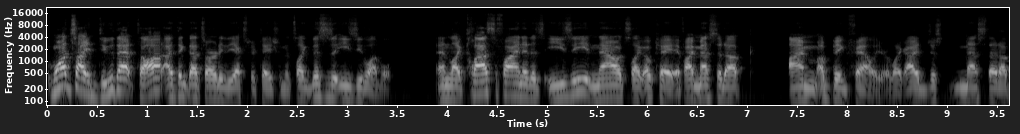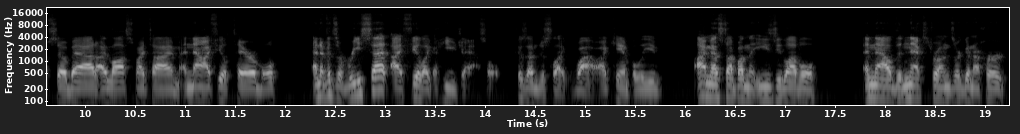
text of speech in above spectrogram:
once I do that thought, I think that's already the expectation. It's like this is an easy level. And like classifying it as easy, now it's like, okay, if I mess it up, I'm a big failure. Like I just messed that up so bad. I lost my time and now I feel terrible. And if it's a reset, I feel like a huge asshole because I'm just like, wow, I can't believe I messed up on the easy level. And now the next runs are going to hurt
